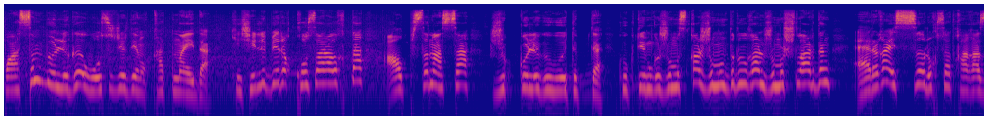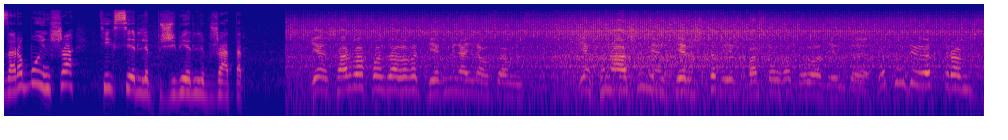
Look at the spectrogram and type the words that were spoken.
басым бөлігі осы жерден қатынайды. Кешелі бері қос аралықта 60-тан аса жүк көлігі өтіпті. Көктемгі жұмысқа жұмылдырылған жұмысшылардың әрқайсысы рұқсат қағаздары бойынша тексеріліп жіберіліп жатыр. Е, шаруа қожалығы жермен айналысамыз. Е, күн ашып, енді жер ыстық, енді бастауға болады енді. Күнде өтіп тұрамыз.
